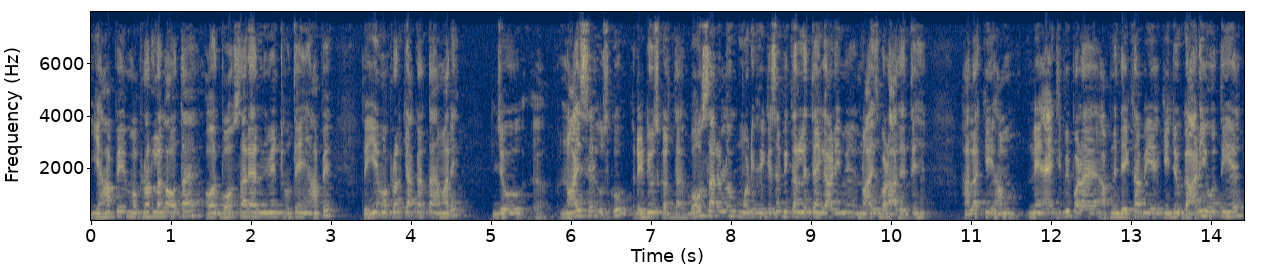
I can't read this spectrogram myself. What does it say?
यहाँ पे मफलर लगा होता है और बहुत सारे अरेंजमेंट होते हैं यहाँ पे तो ये मफलर क्या करता है हमारे, जो नॉइस है उसको रिड्यूस करता है। बहुत सारे लोग मॉडिफिकेशन भी कर लेते हैं गाड़ी में नॉइस बढ़ा देते हैं। हालाँकि हमने एच भी पढ़ा है, आपने देखा भी है कि जो गाड़ी होती है,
